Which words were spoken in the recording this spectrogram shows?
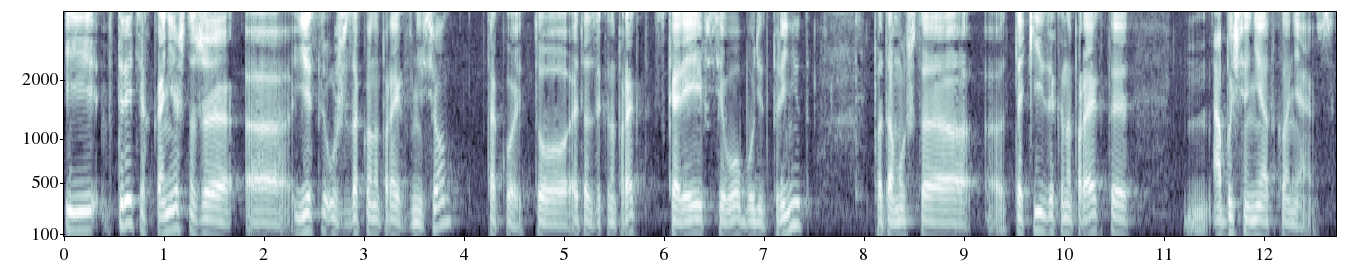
И в-третьих, конечно же, если уж законопроект внесен, такой, то этот законопроект, скорее всего, будет принят, потому что э, такие законопроекты обычно не отклоняются.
